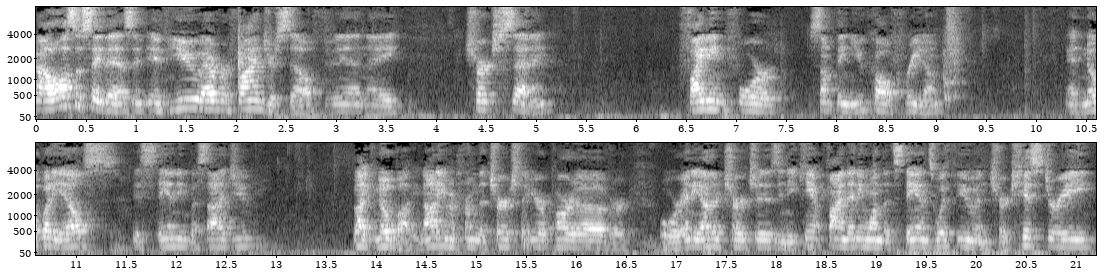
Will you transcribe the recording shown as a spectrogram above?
I'll also say this if you ever find yourself in a church setting fighting for something you call freedom and nobody else is standing beside you, like nobody, not even from the church that you're a part of or, or any other churches, and you can't find anyone that stands with you in church history,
